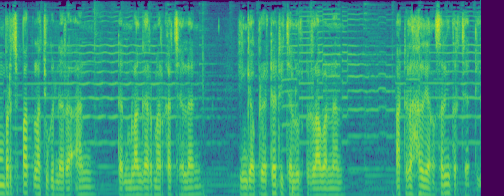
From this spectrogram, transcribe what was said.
Mempercepat laju kendaraan dan melanggar marka jalan hingga berada di jalur berlawanan adalah hal yang sering terjadi.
